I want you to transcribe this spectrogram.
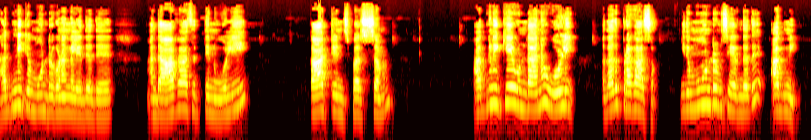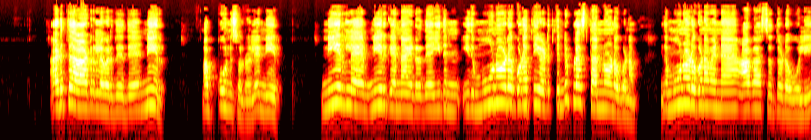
அக்னிக்கு மூன்று குணங்கள் எது எது அந்த ஆகாசத்தின் ஒளி காற்றின் ஸ்பர்ஷம் அக்னிக்கே உண்டான ஒளி அதாவது பிரகாசம். இது மூன்றும் சேர்ந்தது அக்னி. அடுத்த ஆர்டரில் வருது இது நீர். அப்புன்னு சொல்கிறோம் இல்லையா? நீர். நீரில் நீருக்கு என்ன ஆகிடுறது இது இது மூணோட குணத்தையும் எடுத்துட்டு ப்ளஸ் தன்னோட குணம். இந்த மூணோட குணம் என்ன? ஆகாசத்தோட ஒளி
